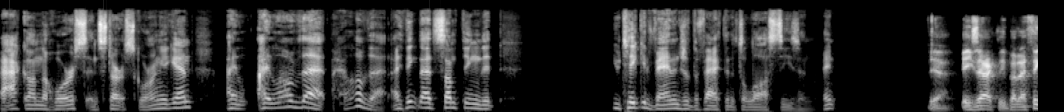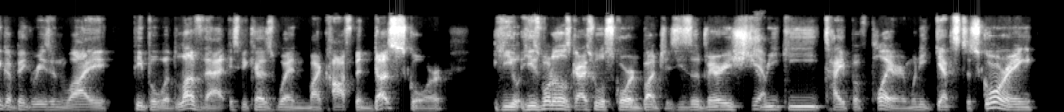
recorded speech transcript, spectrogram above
back on the horse and start scoring again, I I love that. I love that. I think that's something that you take advantage of the fact that it's a lost season, right? Yeah, exactly. But I think a big reason why people would love that is because when Mike Hoffman does score, he he's one of those guys who will score in bunches. He's a very streaky type of player, and when he gets to scoring,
